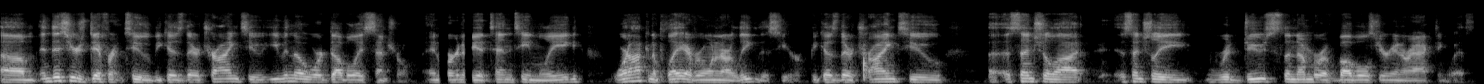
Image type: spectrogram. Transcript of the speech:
Um, and this year's different too because they're trying to, even though we're double A central and we're going to be a 10 team league, we're not going to play everyone in our league this year because they're trying to uh, essentially essentially reduce the number of bubbles you're interacting with.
